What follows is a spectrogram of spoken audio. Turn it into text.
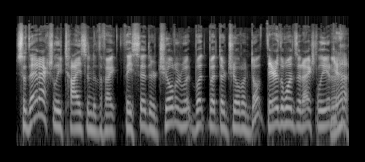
So that actually ties into the fact they said their children would, but but their children don't. They're the ones that actually enter. Yeah,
